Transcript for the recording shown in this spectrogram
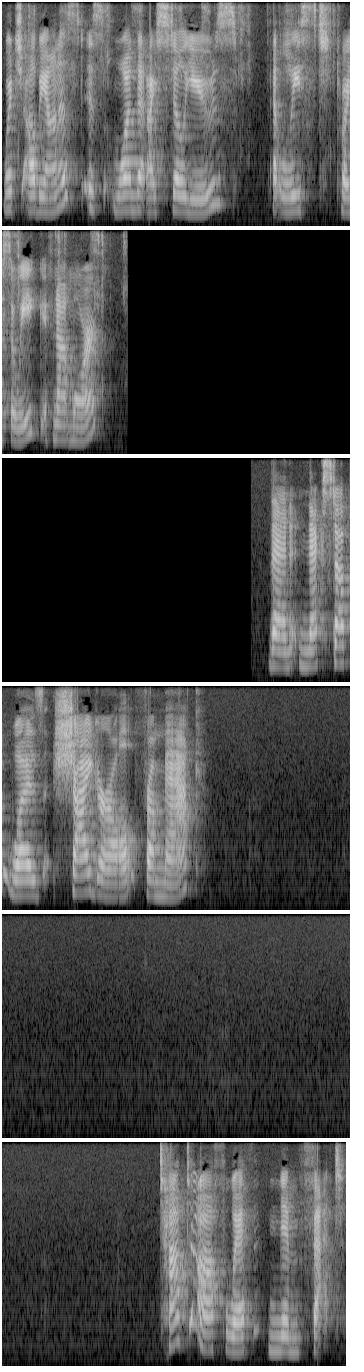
which I'll be honest, is one that I still use at least twice a week, if not more. Then next up was Shy Girl from MAC. Topped off with Nymphette.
